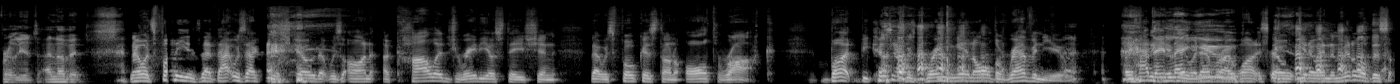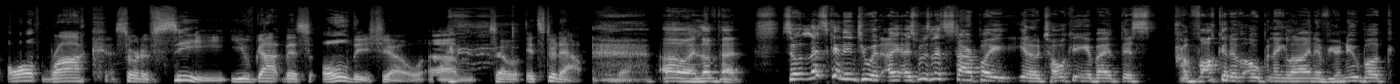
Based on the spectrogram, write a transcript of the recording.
Brilliant. I love it. Now, what's funny is that that was actually a show that was on a college radio station that was focused on alt rock. But because I was bringing in all the revenue, they had to they give me whatever you. I wanted. So, you know, in the middle of this alt rock sort of sea, you've got this oldie show. Um, so it stood out. Yeah. Oh, I love that. So let's get into it. I, I suppose let's start by, you know, talking about this provocative opening line of your new book,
